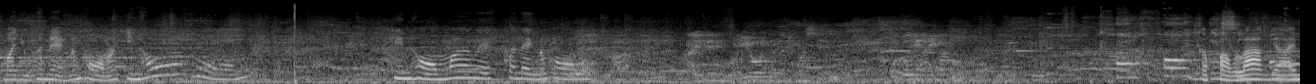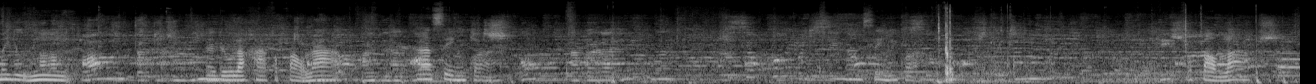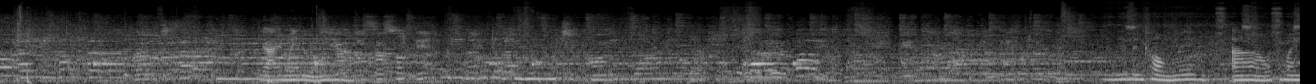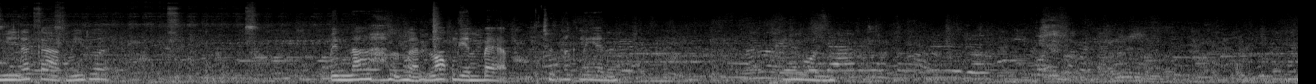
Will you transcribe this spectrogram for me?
มาอยู่แผนกน้ำหอมแล้วกลินหอมหอมกลินหอมมากเลยแผนกน้ำหอมกระเป๋าลากย้ายมาอยู่นี่ ดูราคากระเป๋าลากห้าเซงกว่าห้าเซงกว่ากระเป๋าลากย้ายมาอยู่นี่ค่ะอันนี้เป็นของเล่น อ้าวทำไมมีหน้ากากนี้ด้วย เป็นหน้าเหมือนลอกเรียนแบบ ชุดนักเรียนข้างบน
